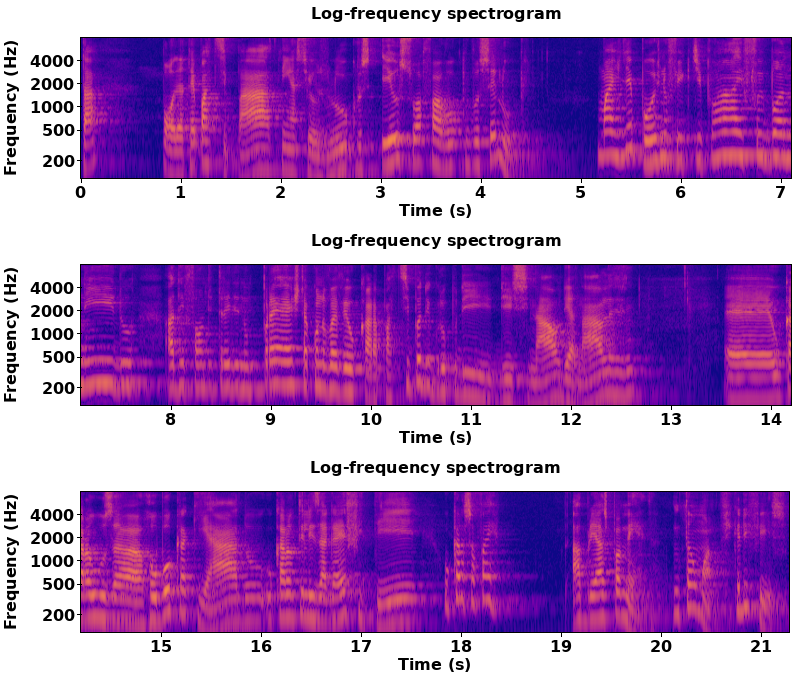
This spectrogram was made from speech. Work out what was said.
tá? Pode até participar, tenha seus lucros, eu sou a favor que você lucre. Mas depois não fique tipo, ai, fui banido, a default de trade não presta. Quando vai ver o cara participa de grupo de, de sinal, de análise, é, o cara usa robô craqueado, o cara utiliza HFT, o cara só faz abrir aspas merda. Então, mano, fica difícil.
